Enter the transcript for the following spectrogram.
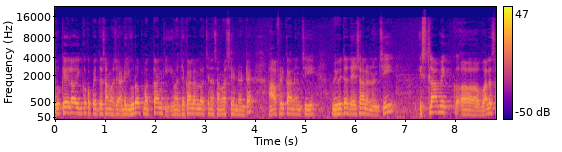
యూకేలో ఇంకొక పెద్ద సమస్య అంటే యూరోప్ మొత్తానికి ఈ మధ్యకాలంలో వచ్చిన సమస్య ఏంటంటే ఆఫ్రికా నుంచి వివిధ దేశాల నుంచి ఇస్లామిక్ వలస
